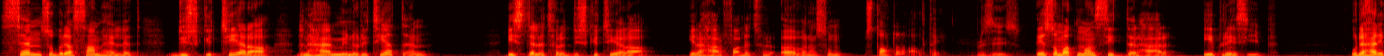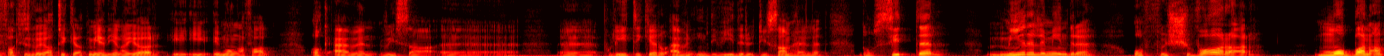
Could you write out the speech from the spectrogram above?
sen så börjar samhället diskutera den här minoriteten Istället för att diskutera, i det här fallet, förövaren som startade allting. Precis. Det är som att man sitter här, i princip, och det här är faktiskt vad jag tycker att medierna gör i, i, i många fall, och även vissa eh, eh, politiker och även individer ute i samhället. De sitter mer eller mindre och försvarar mobbarna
